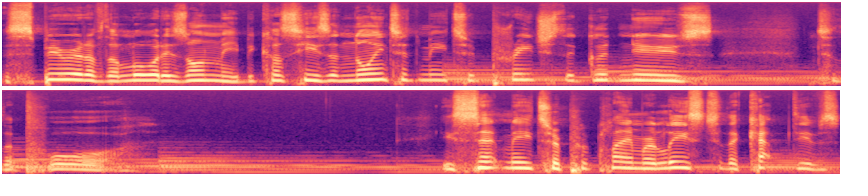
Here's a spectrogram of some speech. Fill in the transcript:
The Spirit of the Lord is on me because He's anointed me to preach the good news to the poor. He sent me to proclaim release to the captives,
